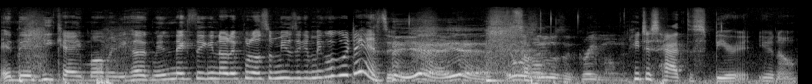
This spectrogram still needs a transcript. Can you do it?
and then he came over and he hugged me. And the next thing you know, they put on some music and we were dancing. yeah, yeah. It was it was a great moment. He just had the spirit, you know,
